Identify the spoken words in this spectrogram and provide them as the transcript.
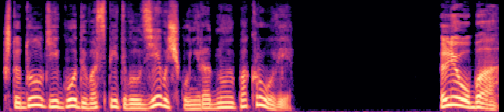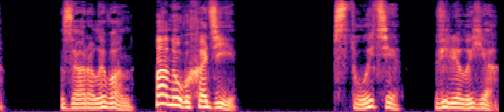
что долгие годы воспитывал девочку, неродную по крови. «Люба!» — заорал Иван. «А ну, выходи!» «Стойте!» — велела я.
